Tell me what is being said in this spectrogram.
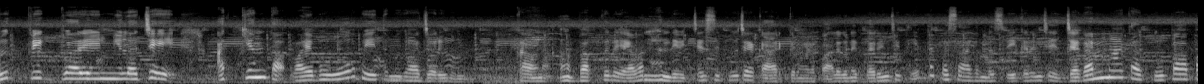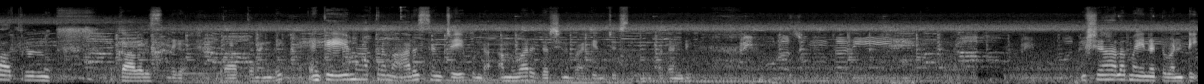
ఋత్విగ్వరేణ్యులచే అత్యంత వైభవోపేతముగా జరుగును. కావున ఆ భక్తులు ఎవరి మంది పూజా కార్యక్రమంలో పాల్గొని ధరించి తీర్థప్రసాదంలో స్వీకరించి జగన్మాత కృపాపాత్రులను కావలసిందిగా ప్రార్థనండి. ఇంకా ఏమాత్రం ఆలస్యం చేయకుండా అమ్మవారి దర్శన భాగ్యం చేస్తుంది కదండి. విశాలమైనటువంటి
